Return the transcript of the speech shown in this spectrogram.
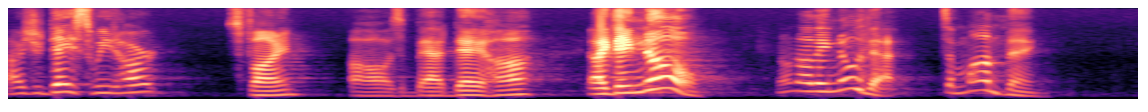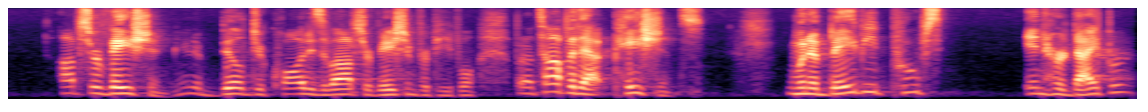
How's your day, sweetheart? It's fine. Oh, it's a bad day, huh? Like they know. No, no, they know that. It's a mom thing. Observation. You need to build your qualities of observation for people. But on top of that, patience. When a baby poops in her diaper,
